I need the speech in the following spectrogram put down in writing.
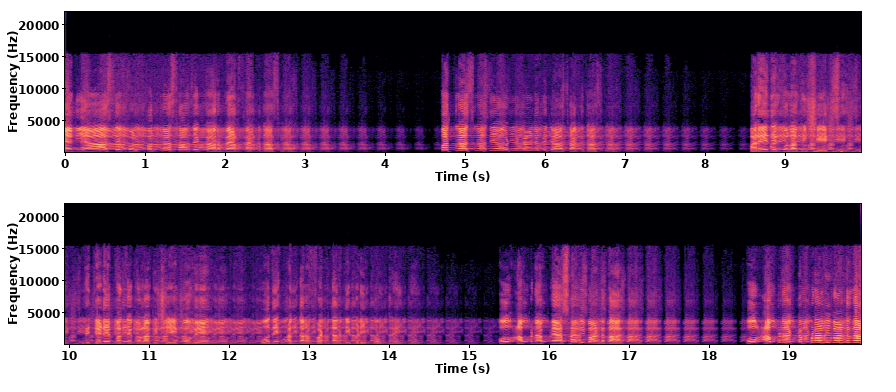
ਐਨੀਆਸ ਦੇ ਕੋਲ ਪਤਰਸ ਸਾਹਿਬ ਦੇ ਘਰ ਬੈਠ ਸਕਦਾ ਸੀਗਾ। ਪਤਰਸ ਕਿਸੇ ਹੋਰ ਟਿਕਾਣੇ ਤੇ ਜਾ ਸਕਦਾ ਸੀਗਾ। ਪਰ ਇਹਦੇ ਕੋਲ ਅਭਿਸ਼ੇਕ ਸੀ ਤੇ ਜਿਹੜੇ ਬੰਦੇ ਕੋਲ ਅਭਿਸ਼ੇਕ ਹੋਵੇ, ਉਹਦੇ ਅੰਦਰ ਵੰਡਣ ਦੀ ਬੜੀ ਭੁੱਖ ਰਹਿੰਦੀ ਉਹ ਆਪਣਾ ਪੈਸਾ ਵੀ ਵੰਡਦਾ ਉਹ ਆਪਣਾ ਕੱਪੜਾ ਵੀ ਵੰਡਦਾ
